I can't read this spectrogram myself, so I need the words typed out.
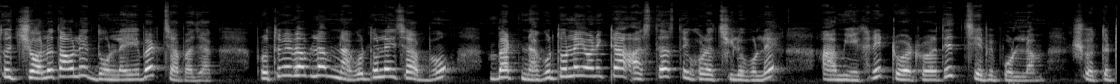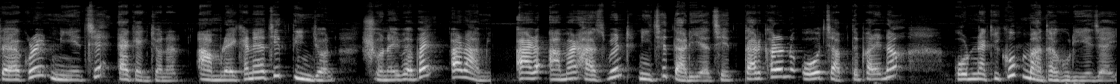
তো চলো তাহলে দোলনায় এবার চাপা যাক। প্রথমে ভাবলাম নাগরদোলায় চাপবো বাট নাগরদোলায় অনেকটা আস্তে আস্তে ঘোরাচ্ছিল বলে আমি এখানে টোয়া টোয়াতে চেপে পড়লাম। সত্তর টাকা করে নিয়েছে এক একজনের। আমরা এখানে আছি তিনজন, সোনাই বাবাই আর আমি। আর আমার হাজব্যান্ড নিচে দাঁড়িয়ে আছে। তার কারণ ও চাপতে পারে না, ওর নাকি খুব মাথা ঘুরিয়ে যায়।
